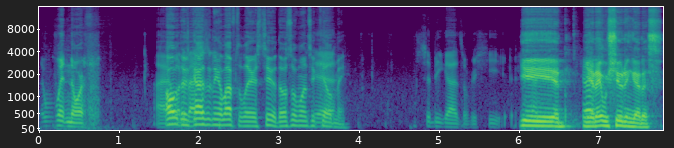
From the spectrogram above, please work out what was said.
They went north. Alright, Oh, there's about- guys on your left, Delirious, too. Those are the ones who Yeah. killed me. Should be guys over here. yeah, yeah, yeah, yeah. They were shooting at us.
